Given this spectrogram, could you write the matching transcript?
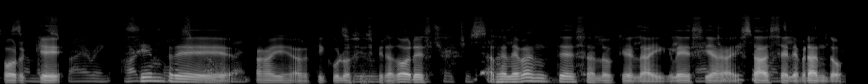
porque siempre hay artículos inspiradores relevantes a lo que la Iglesia está celebrando.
